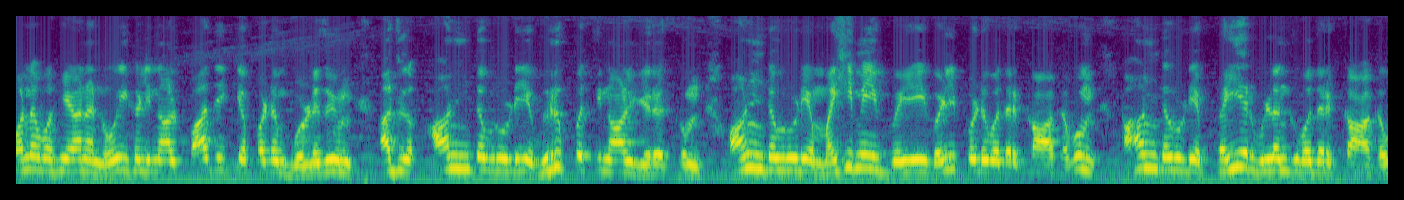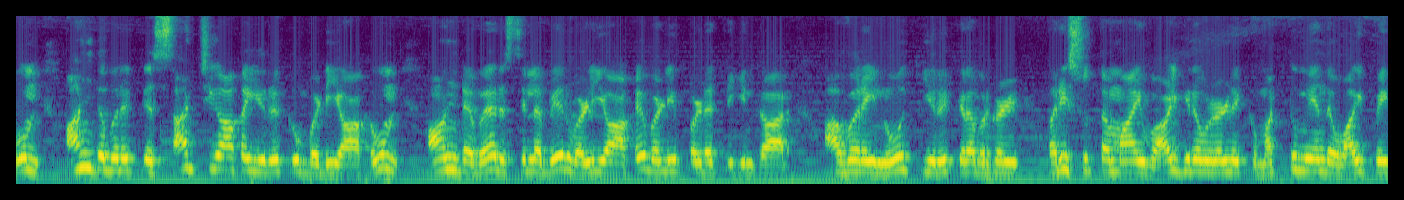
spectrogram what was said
பல வகையான நோய்களினால் பாதிக்கப்படும் பொழுது அது ஆண்டவருடைய விருப்பத்தினால் இருக்கும். ஆண்டவருடைய மகிமை வெளிப்படுவதற்காகவும் ஆண்டவருடைய பெயர் விளங்குவதற்காகவும் ஆண்டவருக்கு சாட்சியாக இருக்கும்படியாகவும் ஆண்டவர் சில பேர் வழியாக வெளிப்படுத்துகின்றார். அவரை நோக்கி இருக்கிறவர்கள் பரிசுத்தமாய் வாழ்கிறவர்களுக்கு மட்டுமே அந்த வாய்ப்பை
